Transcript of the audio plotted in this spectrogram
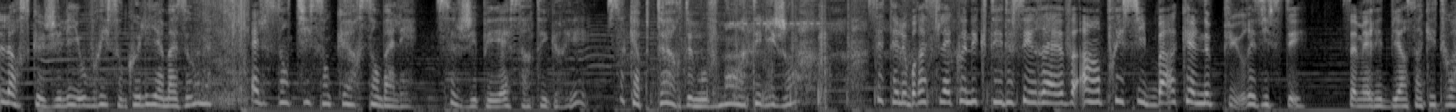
Lorsque Julie ouvrit son colis Amazon, elle sentit son cœur s'emballer. Ce GPS intégré, ce capteur de mouvement intelligent, c'était le bracelet connecté de ses rêves à un prix si bas qu'elle ne put résister. Ça mérite bien 5 étoiles.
